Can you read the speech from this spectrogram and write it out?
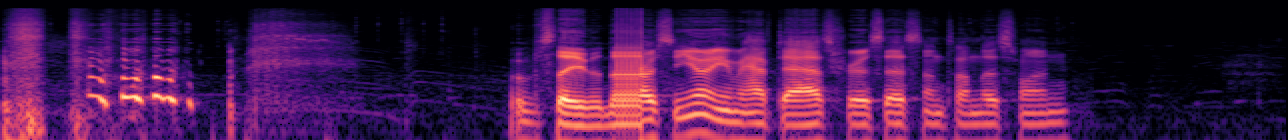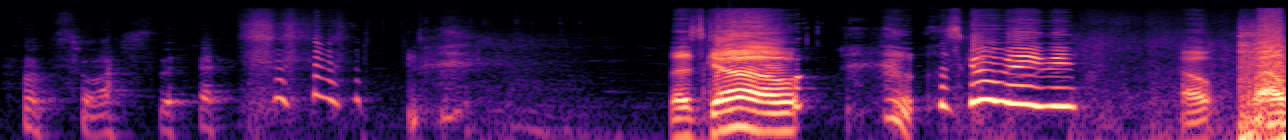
I'm saving that. Carson, you don't even have to ask for assessment on this one. Let's watch that. Let's go! Let's go, baby! Oh, well.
